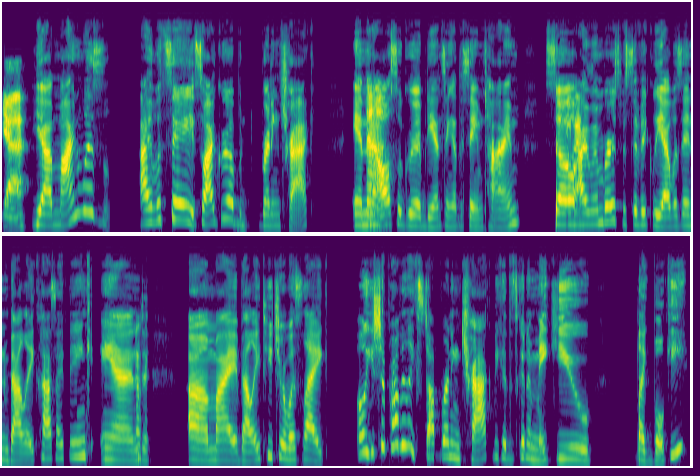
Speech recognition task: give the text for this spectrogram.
Yeah. Yeah, mine was I would say so I grew up running track and then uh-huh. I also grew up dancing at the same time. So okay. I remember specifically I was in ballet class, I think, and okay. um, my ballet teacher was like, "Oh, you should probably like stop running track because it's gonna make you like bulky,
